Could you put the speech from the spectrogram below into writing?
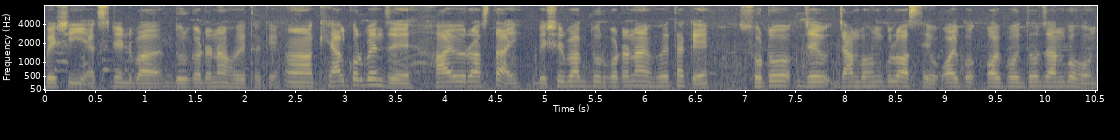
বেশি অ্যাক্সিডেন্ট বা দুর্ঘটনা হয়ে থাকে। খেয়াল করবেন যে হাইওয়ে রাস্তায় বেশিরভাগ দুর্ঘটনা হয়ে থাকে ছোট যে যানবাহনগুলো আছে অবৈ- অবৈধ যানবাহন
